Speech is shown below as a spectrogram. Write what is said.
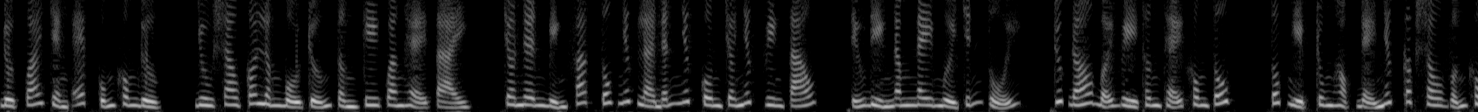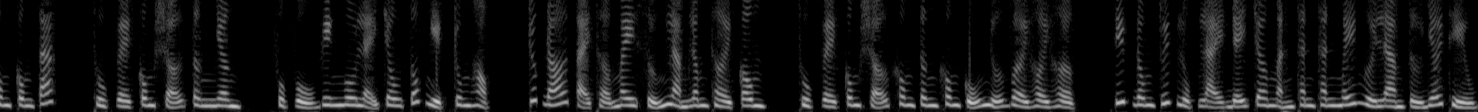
được quá chèn ép cũng không được, dù sao có lâm bộ trưởng tầng kia quan hệ tại, cho nên biện pháp tốt nhất là đánh nhất côn cho nhất viên táo, tiểu điền năm nay 19 tuổi, trước đó bởi vì thân thể không tốt, tốt nghiệp trung học đệ nhất cấp sau vẫn không công tác, thuộc về công sở tân nhân, phục vụ viên Ngô Lệ Châu tốt nghiệp trung học, trước đó tại thợ may xưởng làm lâm thời công, thuộc về công sở không tân không cũ nửa vời hời hợt, tiếp đông tuyết lục lại để cho Mạnh Thanh Thanh mấy người làm tự giới thiệu,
